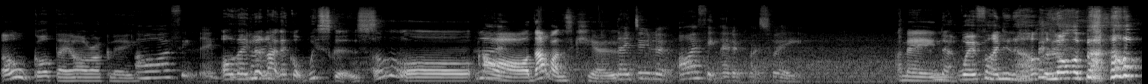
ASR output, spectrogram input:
Oh god, they are ugly. Oh, I think they. Oh, they look like they've got whiskers. Oh, oh, that one's cute. They do look. I think they look quite sweet. I mean, No, we're finding out a lot about.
